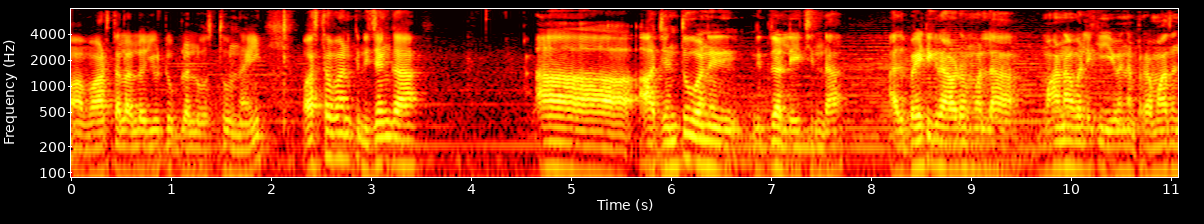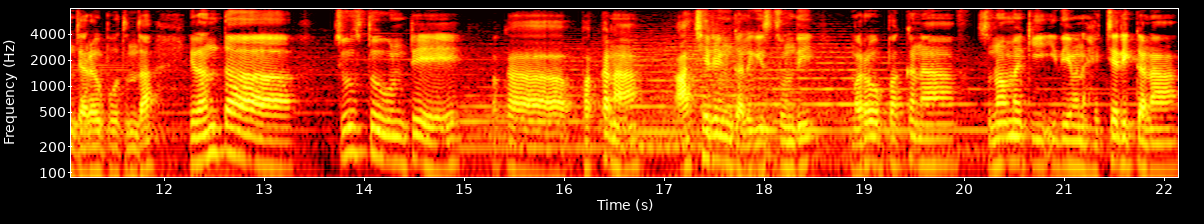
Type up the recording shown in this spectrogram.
ఆ వార్తలలో యూట్యూబ్లలో వస్తూ ఉన్నాయి. వాస్తవానికి నిజంగా ఆ జంతువు అనేది నిద్ర లేచిందా? అది బయటికి రావడం వల్ల మానవులకి ఏమైనా ప్రమాదం జరగబోతుందా? ఇదంతా చూస్తూ ఉంటే ఒక పక్కన ఆశ్చర్యం కలిగిస్తుంది. మరో పక్కన సునామీకి ఇది ఏమైనా హెచ్చరికనా?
